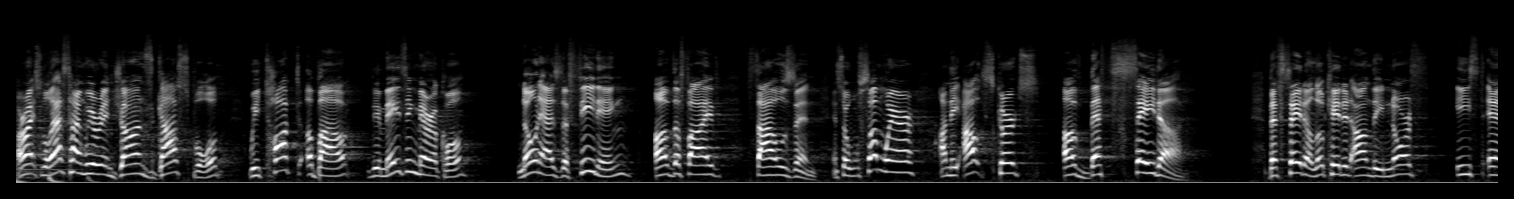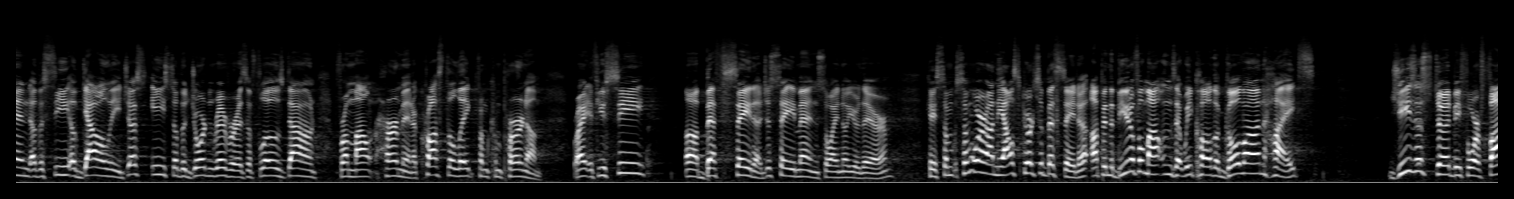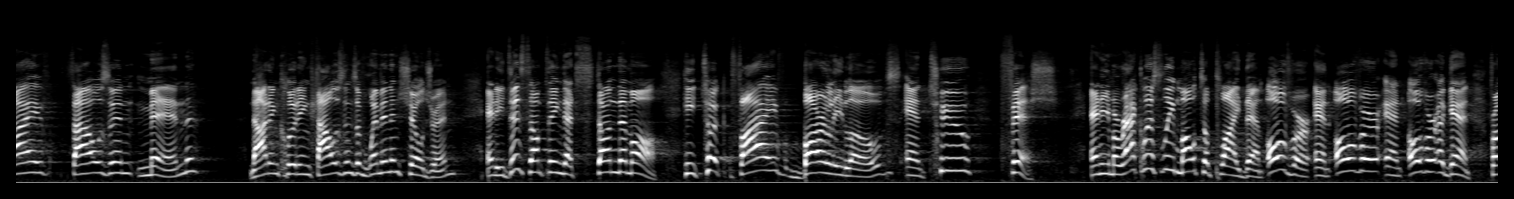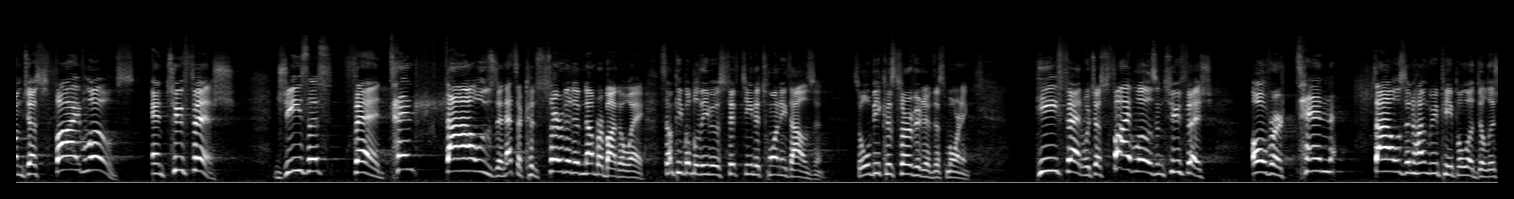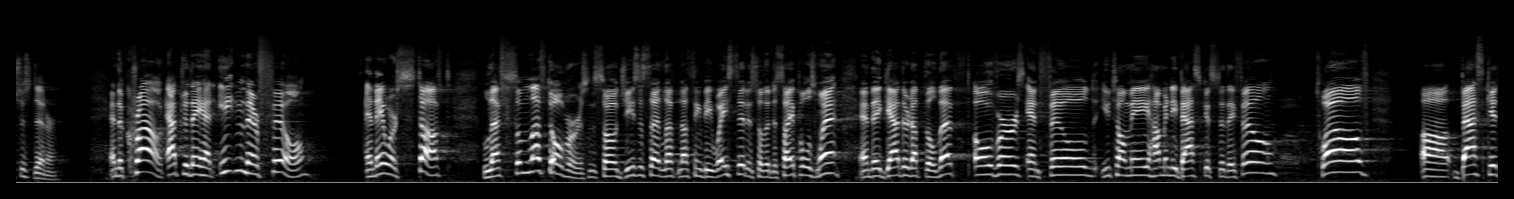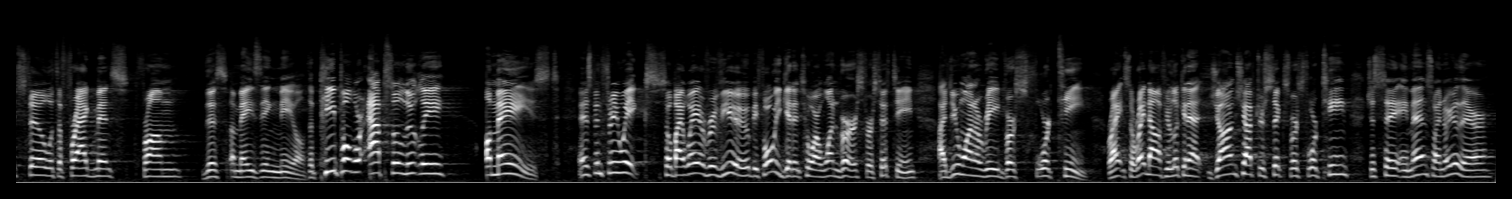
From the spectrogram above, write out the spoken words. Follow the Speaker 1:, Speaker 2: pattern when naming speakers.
Speaker 1: All right, so the last time we were in John's gospel, we talked about the amazing miracle known as the feeding of the 5,000. And so, somewhere on the outskirts of Bethsaida, Bethsaida, located on the northeast end of the Sea of Galilee, just east of the Jordan River as it flows down from Mount Hermon, across the lake from Capernaum, right? If you see uh, Bethsaida. Just say amen so I know you're there. Okay, some, somewhere on the outskirts of Bethsaida, up in the beautiful mountains that we call the Golan Heights, Jesus stood before 5,000 men, not including thousands of women and children, and he did something that stunned them all. He took five barley loaves and two fish and he miraculously multiplied them over and over and over again from just five loaves and two fish. Jesus fed 10,000. That's a conservative number, by the way. Some people believe it was 15 to 20,000. So we'll be conservative this morning. He fed with just five loaves and two fish over 10,000 hungry people a delicious dinner. And the crowd, after they had eaten their fill, and they were stuffed left some leftovers. And so Jesus said, Let nothing be wasted. And so the disciples went and they gathered up the leftovers and filled, you tell me, how many baskets did they fill? Twelve uh, baskets filled with the fragments from this amazing meal. The people were absolutely amazed. And it's been three weeks. So, by way of review, before we get into our one verse, verse 15, I do want to read verse 14 right? So, right now, if you're looking at John chapter 6, verse 14, just say amen. So I know you're there.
